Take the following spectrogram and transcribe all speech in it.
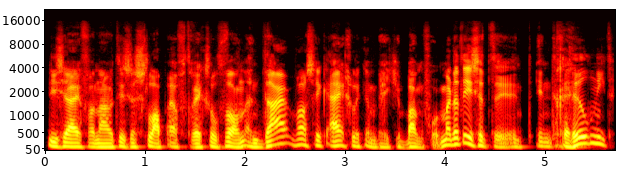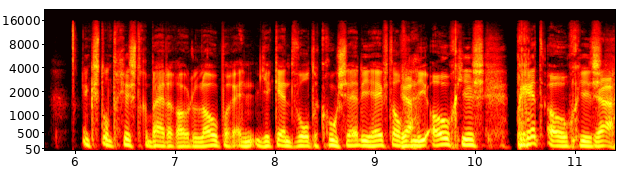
die zei van nou het is een slap aftreksel van. En daar was ik eigenlijk een beetje bang voor. Maar dat is het in, in het geheel niet. Ik stond gisteren bij de Rode Loper en je kent Wolter Kroes, hè? die heeft al Ja. van die oogjes, pretoogjes. Ja.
